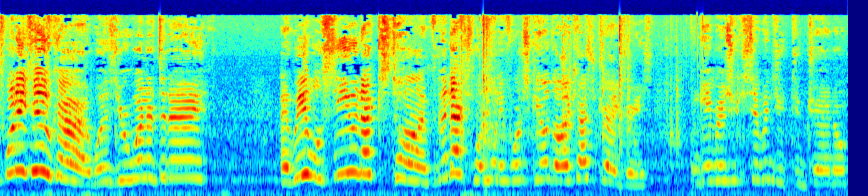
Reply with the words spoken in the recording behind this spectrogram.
22 card was your winner today. And we will see you next time for the next 124 scale diecast drag race on Gamer67's YouTube channel.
